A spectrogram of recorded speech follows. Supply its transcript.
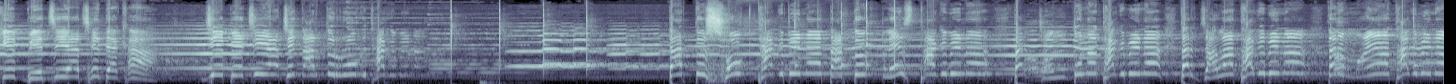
কে বেঁচে আছে দেখা যে বেঁচে আছে তার তো রোগ থাকবে। তো শোক থাকবে না তার তো ক্লেশ থাকবে না তার যন্ত্রণা থাকবে না তার জ্বালা থাকবে না তার মায়া থাকবে না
